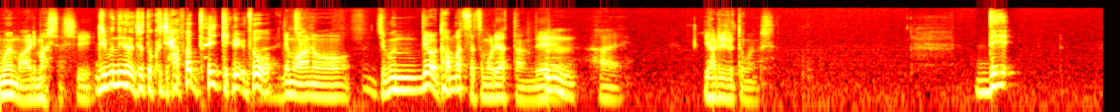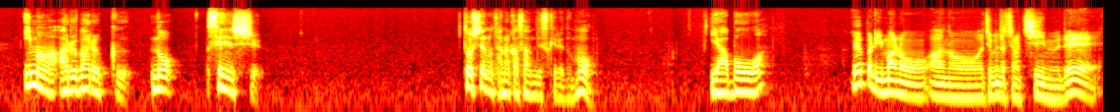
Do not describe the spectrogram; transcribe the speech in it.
思いもありましたし。自分で言うのはちょっと口はばったいけれど、でもあの自分では頑張ってたつもりだったんで、うん。はい、やれると思いました。で今はアルバルクの選手としての田中さんですけれども野望は？やっぱり今のあの自分たちのチームで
